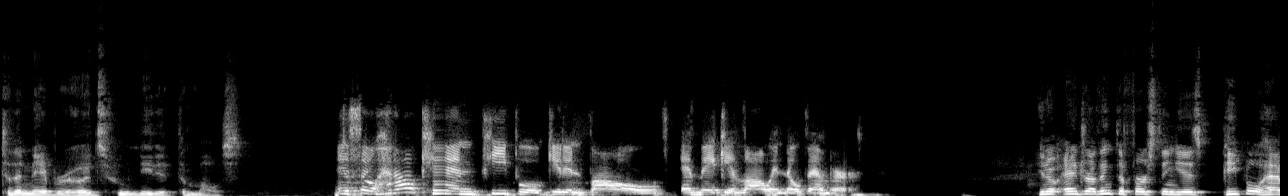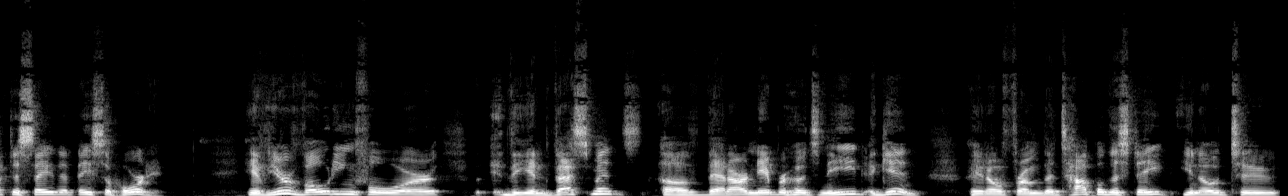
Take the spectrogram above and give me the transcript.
to the neighborhoods who need it the most. And so, how can people get involved and make it law in November? You know, Andrew, I think the first thing is people have to say that they support it. If you're voting for the investments of that our neighborhoods need, again, you know, from the top of the state, you know, to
